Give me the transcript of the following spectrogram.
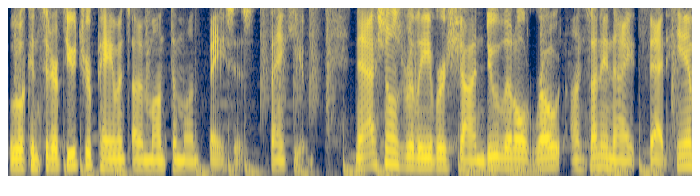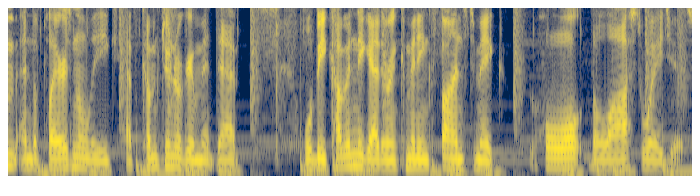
We will consider future payments on a month to month basis. Thank you. Nationals reliever Sean Doolittle wrote on Sunday night that him and the players in the league have come to an agreement that will be coming together and committing funds to make whole the lost wages.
